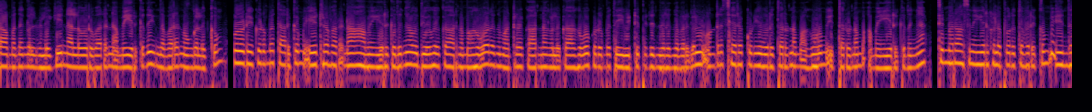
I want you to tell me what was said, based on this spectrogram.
தாமதங்கள் விலகி நல்ல ஒரு வரன் அமையிருக்குது. இந்த வரன் உங்களுக்கும் உங்களுடைய குடும்பத்தாருக்கும் ஏற்ற வரனாக அமைய இருக்குதுங்க உத்தியோக காரணமாகவோ அல்லது மற்ற காரணங்களுக்காகவோ குடும்பத்தை விட்டு பிரிந்திருந்தவர்கள் ஒன்று சேர சேரக்கூடிய ஒரு தருணமாகவும் இத்தருணம் அமைய இருக்குதுங்க சிம்மராசினியர்களை பொறுத்த வரைக்கும் இந்த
